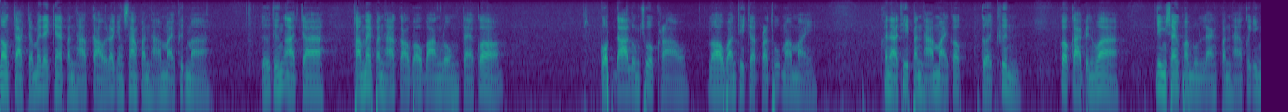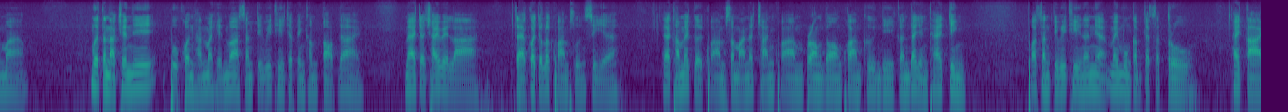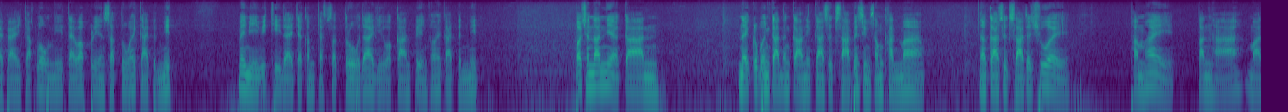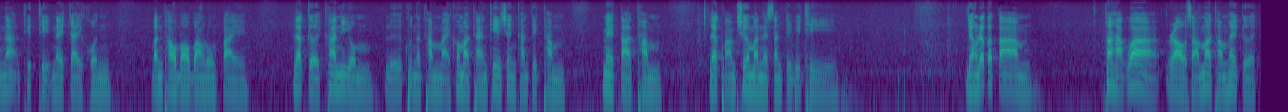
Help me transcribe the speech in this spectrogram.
นอกจากจะไม่ได้แก้ปัญหาเก่าแล้วยังสร้างปัญหาใหม่ขึ้นมา หรือถึงอาจจะทำให้ปัญหาเก่าเบาบางลง แต่ก็กบดาลงชั่วคราว รอวันที่จะประทุมาใหม่ ขณะที่ปัญหาใหม่ก็เกิดขึ้น ก็กลายเป็นว่ายิ่งใช้ความรุนแรงปัญหาก็ยิ่งมาก เมื่อตระหนักเช่นนี้ ผู้คนหันมาเห็นว่าสันติวิธีจะเป็นคำตอบได้ แม้จะใช้เวลา แต่ก็จะลดความสูญเสีย และทำให้เกิดความสมานฉันท์ความปรองดองความคืนดีกันได้อย่างแท้จริง เพราะสันติวิธีนั้นเนี่ยไม่มุ่งกำจัดศัตรู ให้ตายไปจากโลกนี้ แต่ว่าเปลี่ยนศัตรูให้กลายเป็นมิตร ไม่มีวิธีใดจะกำจัดศัตรูได้ดีกว่าการเปลี่ยนเขาให้กลายเป็นมิตร เพราะฉะนั้นเนี่ยการในกระบวนการดังกล่าวในการศึกษาเป็นสิ่งสำคัญมากนะการศึกษาจะช่วยทำให้ตัณหามานะทิฏฐิในใจคนบรรเทาเบาบางลงไป และเกิดค่านิยมหรือคุณธรรมใหม่เข้ามาแทนที่เช่นขันติธรรม เมตตาธรรม และความเชื่อมั่นในสันติวิธี อย่างไรก็ตาม ถ้าหากว่าเราสามารถทำให้เกิด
